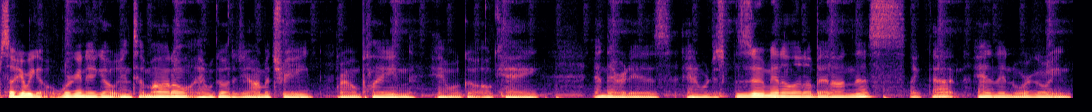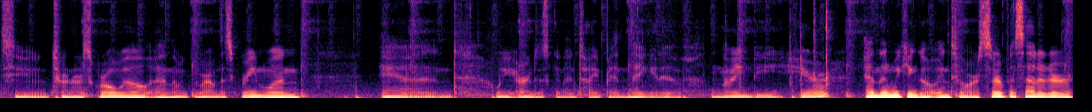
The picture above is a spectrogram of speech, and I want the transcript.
So here we go. We're going to go into model and we'll go to geometry, ground plane, and we'll go okay and there it is. And we'll just zoom in a little bit on this like that. And then we're going to turn our scroll wheel and then we can grab this green one. And we are just going to type in negative 90 here. And then we can go into our surface editor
